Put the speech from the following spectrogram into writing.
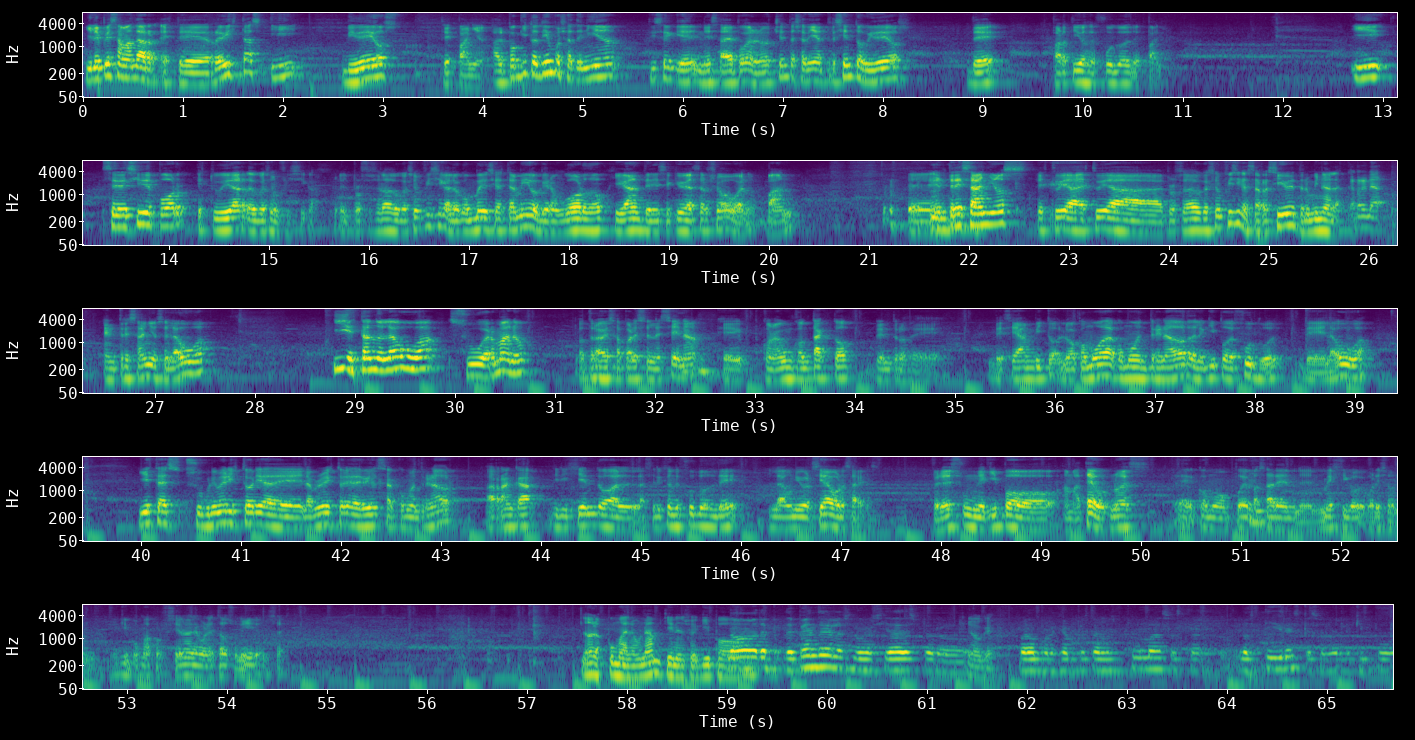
Y le empieza a mandar este, revistas y videos de España. Al poquito tiempo ya tenía, dice que en esa época, en el 80, ya tenía 300 videos de partidos de fútbol de España. Y se decide por estudiar educación física. El profesorado de educación física lo convence a este amigo, que era un gordo gigante, le dice, ¿qué voy a hacer yo? Bueno, van. Eh, en tres años estudia, estudia el profesorado de educación física, se recibe, termina la carrera en tres años en la UBA. Y estando en la UBA, su hermano, otra vez aparece en la escena, eh, con algún contacto dentro de, de ese ámbito, lo acomoda como entrenador del equipo de fútbol de la UBA. Y esta es su primera historia de la primera historia de Bielsa como entrenador. Arranca dirigiendo a la selección de fútbol de la Universidad de Buenos Aires. Pero es un equipo amateur, no es eh, como puede pasar en, en México, que por ahí son equipos más profesionales o en Estados Unidos, no sé. No, los Pumas de la UNAM tienen su equipo. No, dep- depende de las universidades, pero. Ok. Bueno, por ejemplo, están los Pumas, están los Tigres, que son el equipo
